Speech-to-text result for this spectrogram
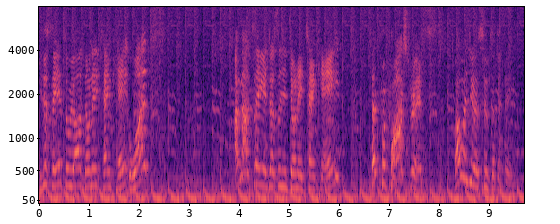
You just say it so we all donate 10k? What? I'm not saying it just so you donate 10k. That's preposterous. Why would you assume such a thing?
